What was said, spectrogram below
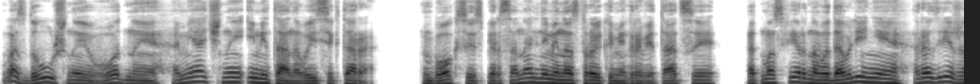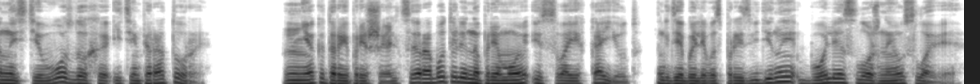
Воздушные, водные, аммиачные и метановые сектора. Боксы с персональными настройками гравитации, атмосферного давления, разреженности воздуха и температуры. Некоторые пришельцы работали напрямую из своих кают, где были воспроизведены более сложные условия.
